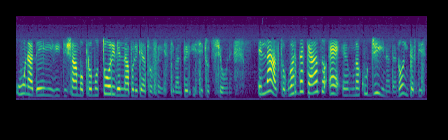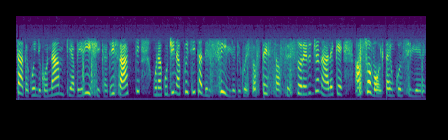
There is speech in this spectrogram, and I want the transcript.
una dei diciamo, promotori del Napoli Teatro Festival per istituzione e l'altro, guarda caso, è eh, una cugina da noi intervistata, quindi con ampia verifica dei fatti, una cugina acquisita del figlio di questo stesso assessore regionale che a sua volta è un consigliere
